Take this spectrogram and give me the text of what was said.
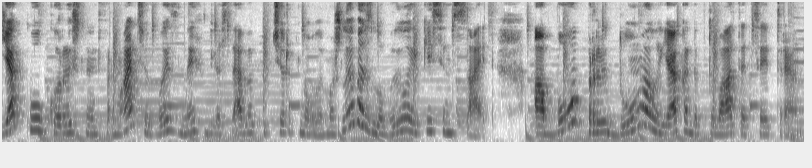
Яку корисну інформацію ви з них для себе підчерпнули. Можливо, зловили якийсь інсайт, або придумали, як адаптувати цей тренд.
